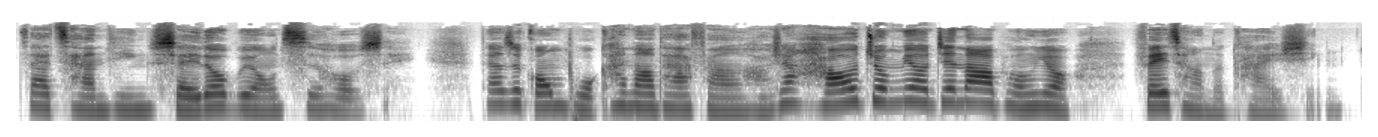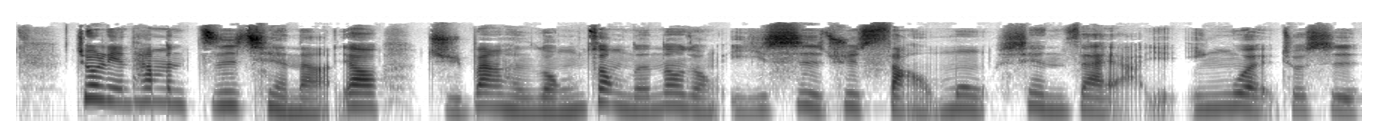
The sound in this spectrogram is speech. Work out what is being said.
在餐厅谁都不用伺候谁。但是公婆看到他，反而好像好久没有见到的朋友，非常的开心。就连他们之前呢，要举办很隆重的那种仪式去扫墓，现在啊，也因为就是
